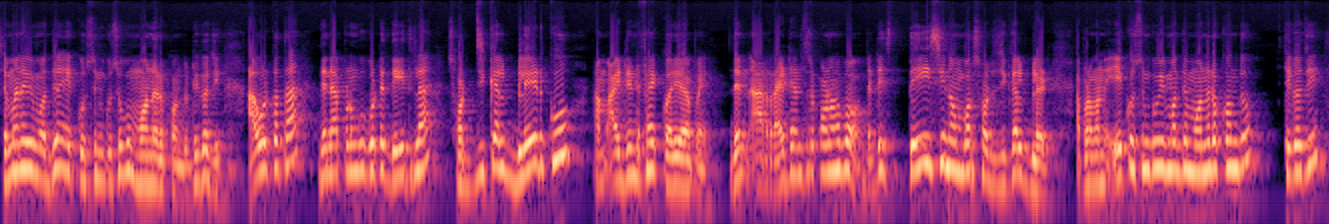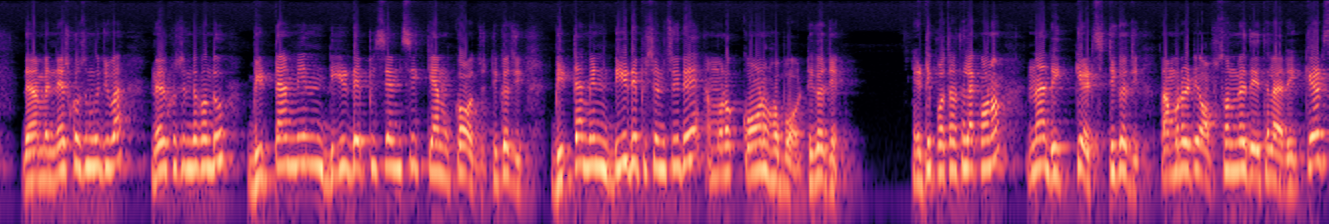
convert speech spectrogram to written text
সে এ কোশ্চিন কু সব মনে রাখতু ঠিক আছে আউ গোটে কথা দেন আপনার গোটে দিয়েছিল সর্জিকাল ব্লেড কু আইডেন্টিফাই করা দেন আর রাইট আনসর কোণ হব দ্যাট ইজ তেইশ নম্বর সর্জিকাল ব্লেড আপনার এ কোশ্চিন কু মনে রাখতু ঠিক আছে দেন আমি নেক্সট কোশ্চিন কু যা নেক্সট কোশ্চিন দেখুন vitamin D deficiency can cause ঠিক আছে ভিটামিন ডি ডেফিসিয়েন্সিরে আমার কোণ হব ঠিক আছে এটি পচারা কোণ না রিকেটস ঠিক আছে তো আমার এটি অপসনরে দিয়ে রিকেটস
